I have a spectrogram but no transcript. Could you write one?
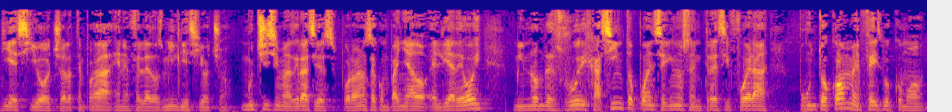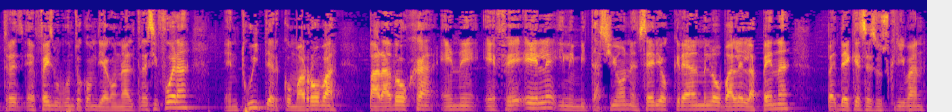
18, la temporada NFL 2018. Muchísimas gracias por habernos acompañado el día de hoy. Mi nombre es Rudy Jacinto. Pueden seguirnos en tresyfuera.com, en Facebook como eh, facebook.com diagonal tres y fuera, en Twitter como arroba paradoja NFL y la invitación, en serio, créanmelo, vale la pena de que se suscriban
